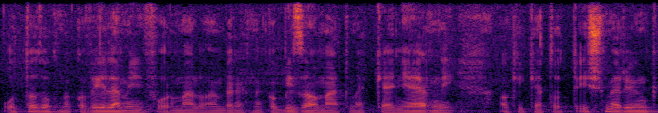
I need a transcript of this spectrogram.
ott azoknak a véleményformáló embereknek a bizalmát meg kell nyerni, akiket ott ismerünk,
